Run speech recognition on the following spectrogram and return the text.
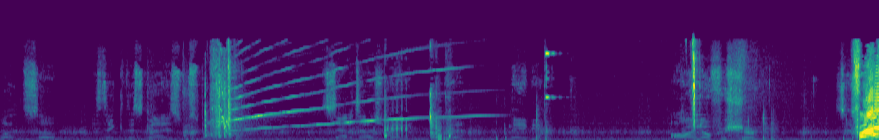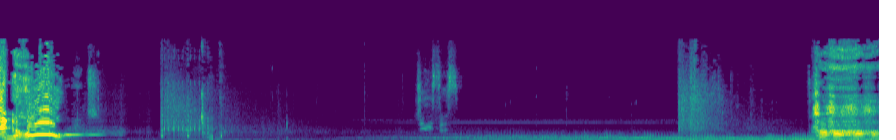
What, so you think this guy is responsible? Sabotage, maybe. Yeah, maybe. All I know for sure is this Fire in the hole! Jesus! Ha ha ha ha.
